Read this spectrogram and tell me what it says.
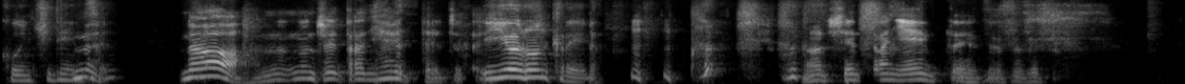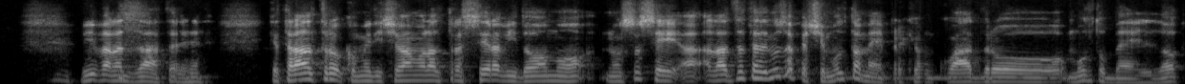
Coincidenze? No, n- non c'entra niente. Io non credo. non c'entra niente. Viva la Zatere, che tra l'altro, come dicevamo l'altra sera, Vidomo, non so se la Zatere del Musa piace molto a me perché è un quadro molto bello,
